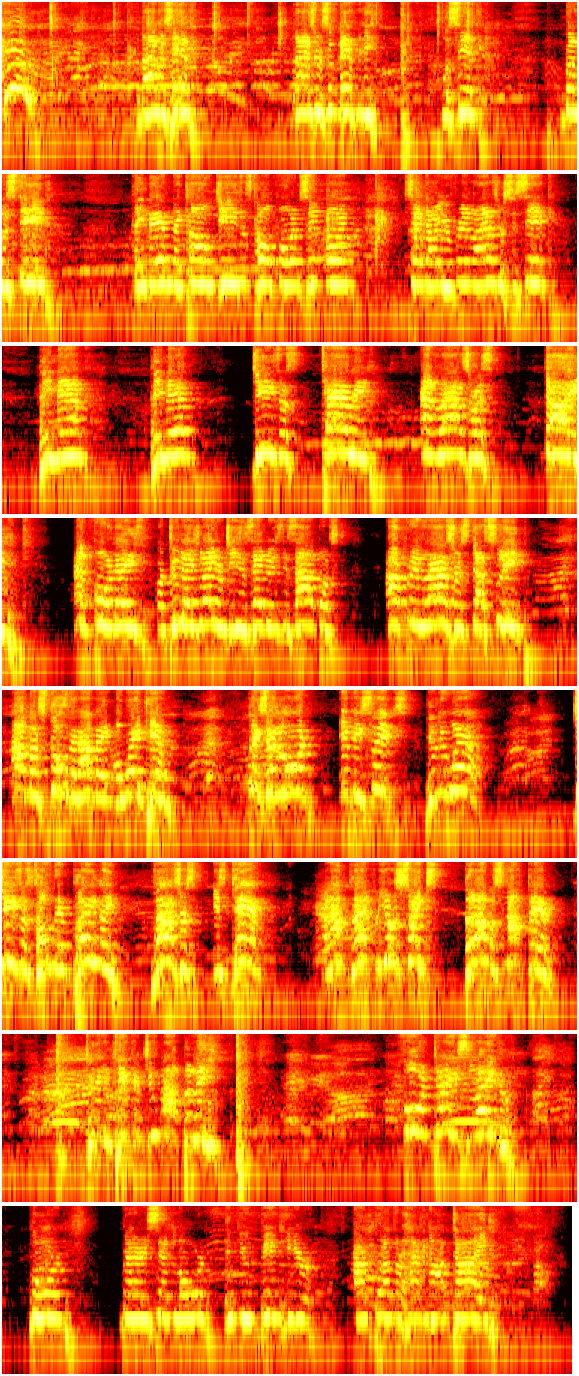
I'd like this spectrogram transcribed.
Woo! The Bible said Lazarus of Bethany was sick. Brother Steve, amen. They called Jesus, called for him, sent for him. Said, Are your friend Lazarus is sick? Amen. Amen. Jesus tarried and Lazarus died. And four days or two days later, Jesus said to his disciples, Our friend Lazarus does sleep. I must go that I may awake him. They said, Lord, if he sleeps, he'll do well. Jesus told them plainly, Lazarus is dead. And I'm glad for your sakes that I was not there. To the intent that you might believe. Four days later, Lord, Mary said, Lord, if you'd been here, our brother had not died.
